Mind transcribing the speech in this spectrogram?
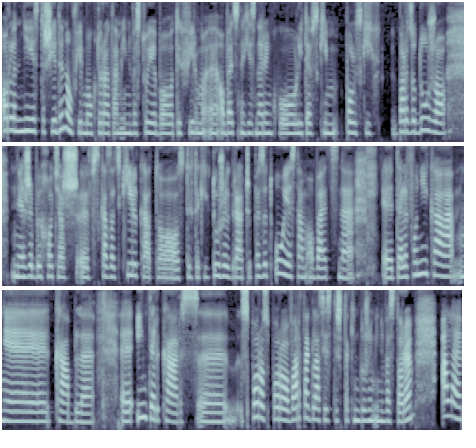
Orlen nie jest też jedyną firmą, która tam inwestuje, bo tych firm obecnych jest na rynku litewskim, polskich bardzo dużo, żeby chociaż e, wskazać kilka, to z tych takich dużych graczy PZU jest tam obecne, e, Telefonika, e, kable, Intercars, sporo, sporo. Warta Glass jest też takim dużym inwestorem, ale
